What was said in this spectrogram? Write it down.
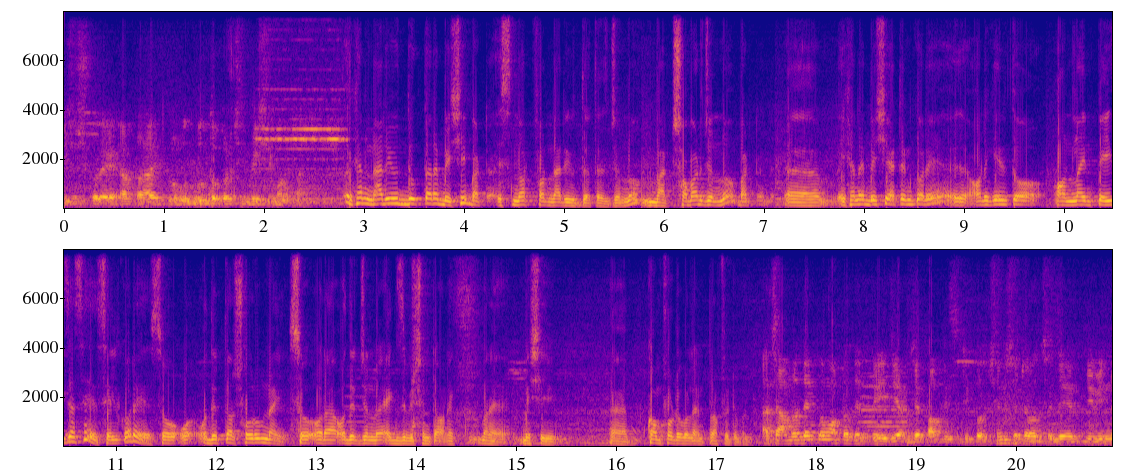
বিশেষ করে আপনারা একটু উদ্বুদ্ধ করছেন বেশি মনে হয়। এখানে নারী উদ্যোক্তারা বেশি বাট ইটস নট ফর নারী উদ্যোক্তাদের জন্য বাট সবার জন্য বাট এখানে বেশি অ্যাটেন্ড করে অনেকেরই তো অনলাইন পেজ আছে সেল করে সো ওদের তো আর শোরুম নাই সো ওরা ওদের জন্য এক্সিবিশনটা অনেক মানে বেশি কমফোর্টেবল অ্যান্ড প্রফিটেবল আচ্ছা আমরা দেখলাম আপনাদের পেজে যে পাবলিসিটি করছেন সেটা হচ্ছে যে বিভিন্ন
